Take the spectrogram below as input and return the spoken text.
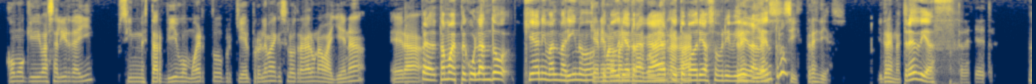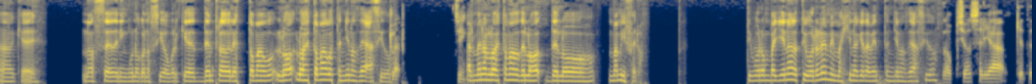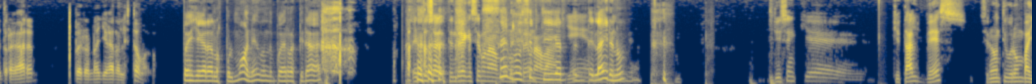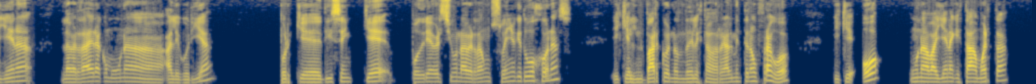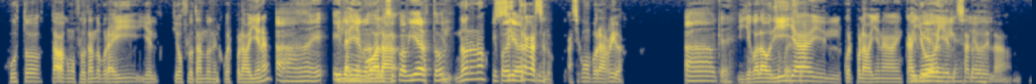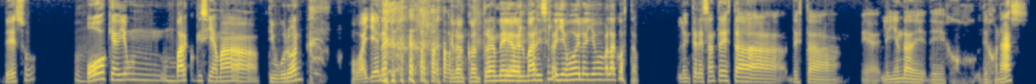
¿cómo que iba a salir de ahí sin estar vivo, muerto? Porque el problema de que se lo tragara una ballena era Espera, estamos especulando qué animal marino ¿Qué te animal podría marino te podría tragar y tú podrías sobrevivir adentro. Sí, tres días. Y tres noches. Tres días. Tres días y tres. Ok. No sé de ninguno conocido porque dentro del estómago, lo- los estómagos están llenos de ácido. Claro. Sí. Al menos los estómagos de los, de los mamíferos. Tiburón ballena, los tiburones me imagino que también están llenos de ácido. La opción sería que te tragaran, pero no llegar al estómago. Puedes llegar a los pulmones, donde puedes respirar. Entonces tendría que ser una, Sí, no sé, una el- ballena, el aire, ¿no? Dicen que, que tal vez, si era un tiburón ballena, la verdad era como una alegoría, porque dicen que podría haber sido una verdad un sueño que tuvo Jonas, y que el barco en donde él estaba realmente naufragó, y que o una ballena que estaba muerta, justo estaba como flotando por ahí, y él quedó flotando en el cuerpo de la ballena. Ah, eh, y, Y la el, llevó a el la- hocico abierto. Y- no, no, no, Y sin podría haber- tragárselo, así como por arriba. Ah, ok. Y llegó a la orilla y el cuerpo de la ballena encalló y él que, salió claro. de la de eso. Ah. O que había un, un barco que se llamaba Tiburón o Ballena que lo encontró en medio del mar y se lo llevó y lo llevó para la costa. Lo interesante de esta, de esta eh, leyenda de, de, de Jonás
